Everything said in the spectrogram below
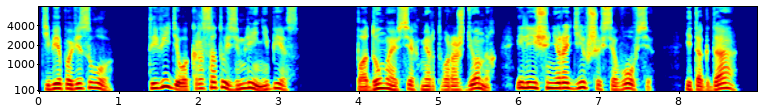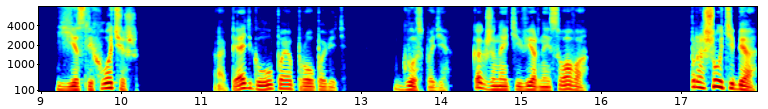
Тебе повезло, ты видела красоту земли и небес. Подумай о всех мертворожденных или еще не родившихся вовсе, и тогда, если хочешь... Опять глупая проповедь. Господи, как же найти верные слова? Прошу тебя,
